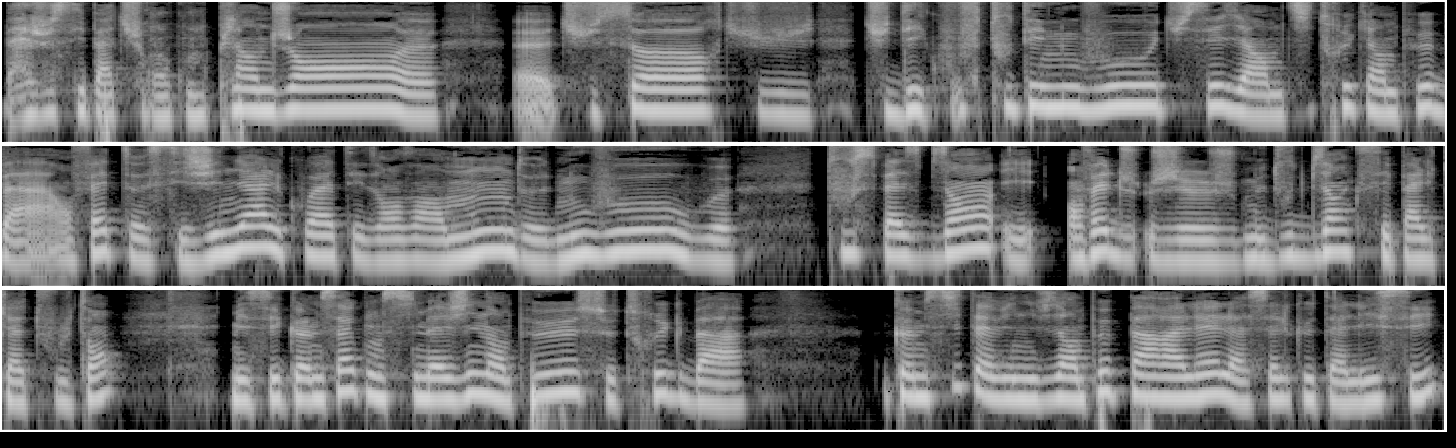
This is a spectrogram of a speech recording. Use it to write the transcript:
bah, je sais pas, tu rencontres plein de gens, euh, euh, tu sors, tu, tu découvres, tout est nouveau. Tu sais, il y a un petit truc un peu, bah, en fait, c'est génial, quoi. T'es dans un monde nouveau tout se passe bien. Et en fait, je, me doute bien que c'est pas le cas tout le temps. Mais c'est comme ça qu'on s'imagine un peu ce truc, bah, comme si tu avais une vie un peu parallèle à celle que tu as laissée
